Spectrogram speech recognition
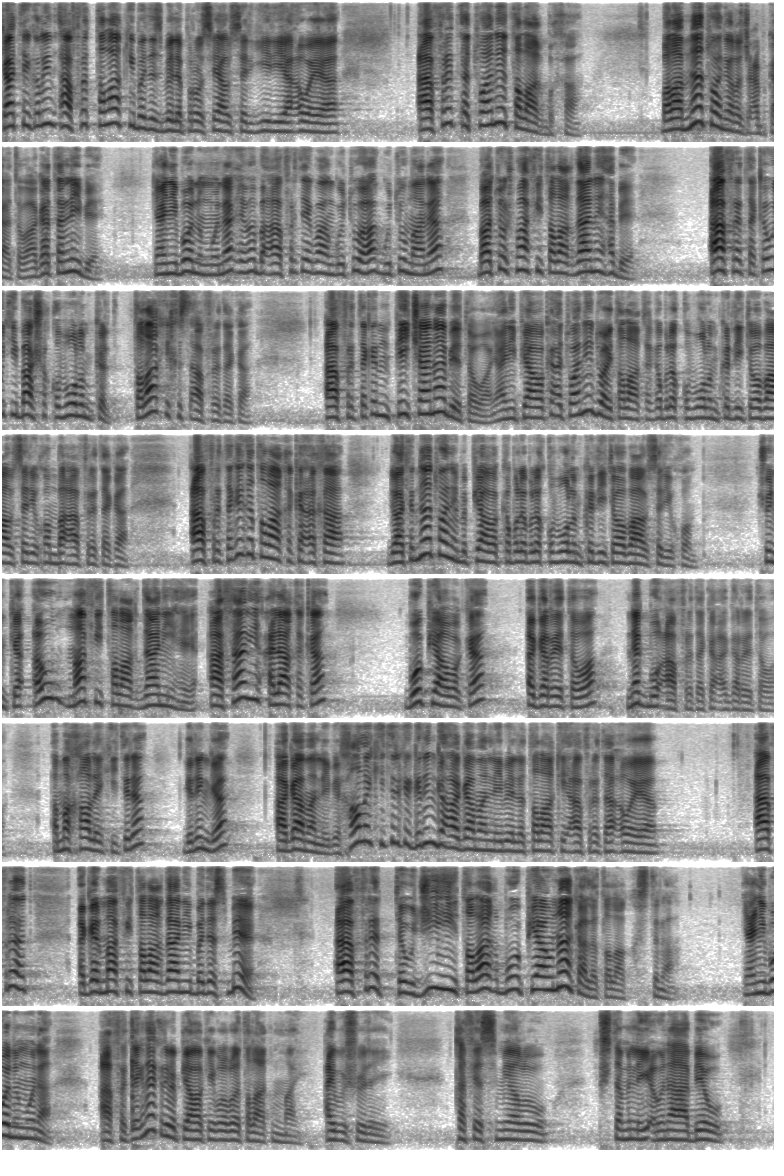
کاتێک ئەڵین ئافرەت تەڵاقی بەدەست بێ لە پرۆسەی هاوسەرگیریە ئەوەیە ئافرەت ئەتوانێت تەڵاق بخا بەڵام ناتوانێت ڕجع بکاتەوە ئەگاتان لی بێ یعنی بۆ نمونە ئێمە بە ئافرەتێکمان گوتووە گوتومانە با تۆش مافی تەلاقدانێ هەبێ ئافرەتەکە وتی باشە قوبوڵم کرد تەلاقی خست ئافرەتەکە ئافرەتەکە پێی چا نابێتەوە ینی پیاوەکە ئەتوانێت دوای تەلاقەکە بڵێ قوبوڵم کردیتەوە با هاوسری خۆم بە ئافرەتەکە ئافرەتەکە کە تەڵاقەکە ئەخا دواتر ناتوانێت بە پیاوەکە بڵێ بڵێ قبوڵم کردیتەوە بە هاوسەری خۆم چونکە ئەو مافی تەڵاق دانی هەیە ئاثاری عەلاقەکە بۆ پیاوەکە ئەگەڕێتەوە نەک بۆ ئافرەتەکە ئەگەڕێتەوە ئەمە خاڵێکی ترە گرنگە ئاگامان لێبێ خاڵێکی ترکە گرنگە ئاگامان لێبێ لە تەڵاقی ئافرەتە ئەوەیە ئافرەت ئەگەر مافی تەڵاقدانی بەدەست بێ ئافرەت تەوجیهی تەلاق بۆ پیاو ناکا لە تەلاق خستنا یەعنی بۆ نموونە ئافرەتێک ناکرێ بە پیاوەکەی بڵێ بڵێ تەڵاقم مای عەیب و شورەیی قەفێ سمێڵ و پشتە ملی ئەو نابێ و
